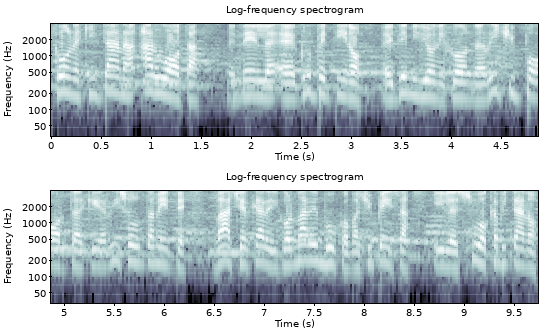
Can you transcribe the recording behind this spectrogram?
con Quintana a ruota nel eh, gruppettino eh, dei milioni con Ricci Porta che risolutamente va a cercare di colmare il buco ma ci pensa il suo capitano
